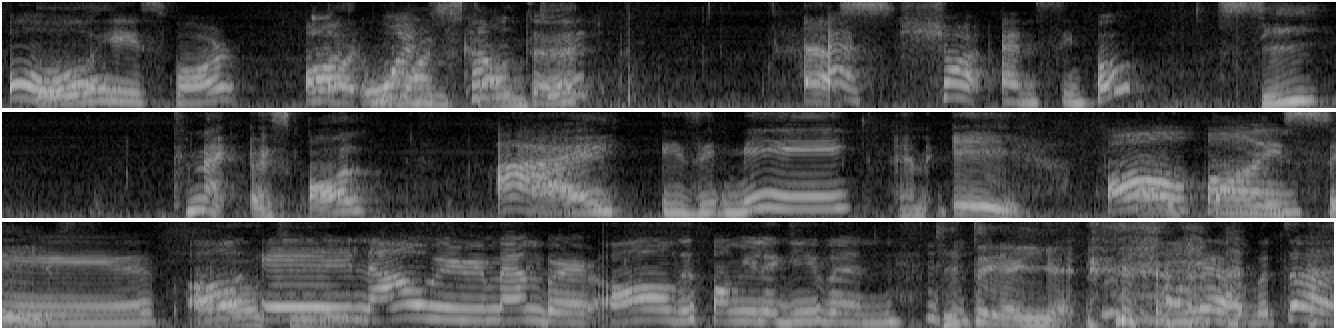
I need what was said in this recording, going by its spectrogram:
O, is for odd, Odd ones ones counted. counted. S, short and simple. C. Connect us all. I, is it me? And A. All, All points safe. safe. Okay, Okay. now we remember all the formula given. Kita yang ingat. yeah, betul.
